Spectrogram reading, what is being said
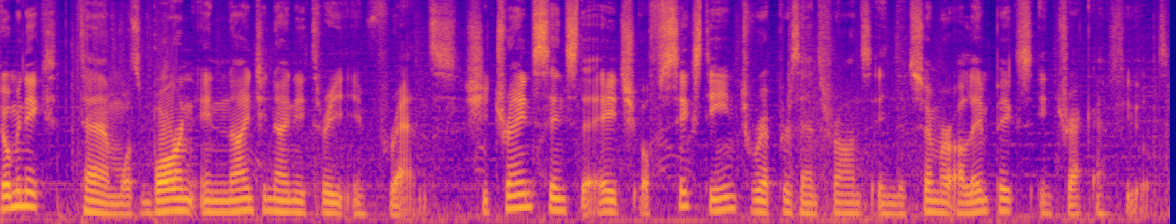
Dominique Tam was born in 1993 in France. She trained since the age of 16 to represent France in the Summer Olympics in track and field.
